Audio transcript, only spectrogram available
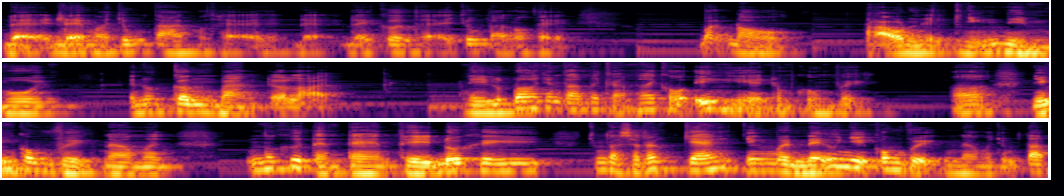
để để mà chúng ta có thể để để cơ thể chúng ta có thể bắt đầu tạo được những, những niềm vui để nó cân bằng trở lại. Thì lúc đó chúng ta mới cảm thấy có ý nghĩa trong công việc. Đó. những công việc nào mà nó cứ tèn tèn thì đôi khi chúng ta sẽ rất chán. Nhưng mà nếu như công việc nào mà chúng ta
